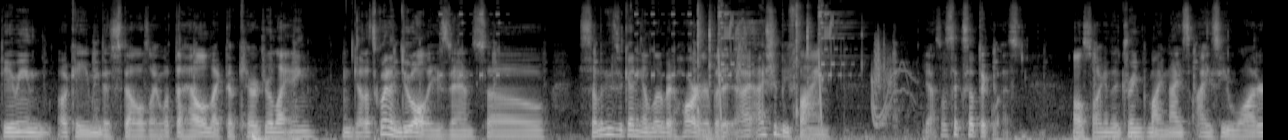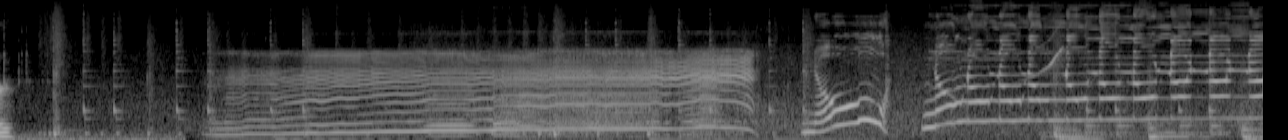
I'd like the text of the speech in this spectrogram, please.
Do you mean, okay, you mean the spells, like what the hell, like the character lightning? Okay, let's go ahead and do all these then. So, some of these are getting a little bit harder, but it, I, I should be fine. Yeah, so let's accept the quest. Also, I'm gonna drink my nice icy water. No! No, no, no, no, no, no, no, no, no, no!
